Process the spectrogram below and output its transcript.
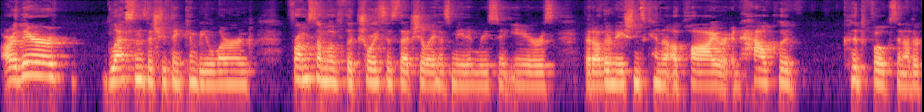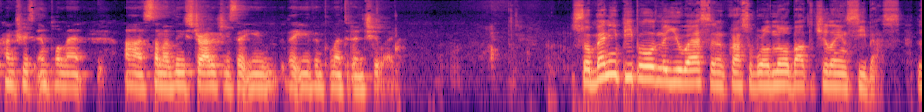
are there lessons that you think can be learned from some of the choices that Chile has made in recent years that other nations can apply, or and how could could folks in other countries implement uh, some of these strategies that you that you've implemented in Chile? So many people in the U.S. and across the world know about the Chilean sea bass. The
